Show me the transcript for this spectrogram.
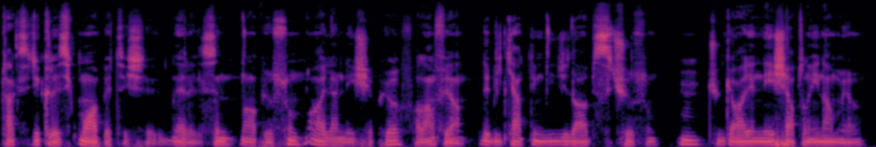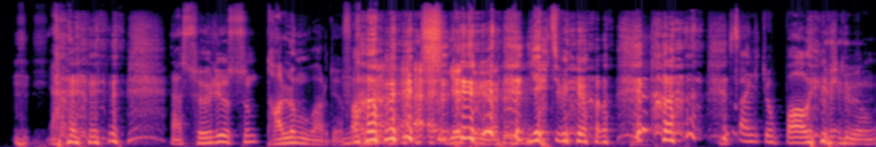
taksici klasik muhabbeti işte nerelisin, ne yapıyorsun, ailen ne iş yapıyor falan filan. Bir de Bilkentliyim deyince daha bir sıçıyorsun. Hı. Çünkü ailenin ne iş yaptığına inanmıyor. yani söylüyorsun tarla mı var diyor falan. Yetmiyor. Yetmiyor. Sanki çok bağlıymış gibi.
